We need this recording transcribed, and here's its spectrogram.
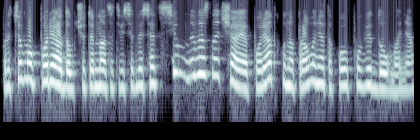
При цьому порядок 1487 не визначає порядку направлення такого повідомлення.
